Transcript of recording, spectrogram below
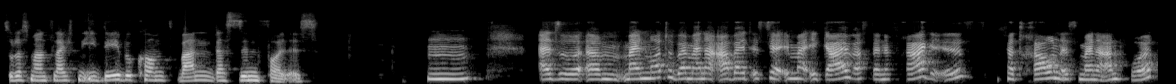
so dass man vielleicht eine Idee bekommt, wann das sinnvoll ist. Hm. Also ähm, mein Motto bei meiner Arbeit ist ja immer, egal was deine Frage ist, Vertrauen ist meine Antwort.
